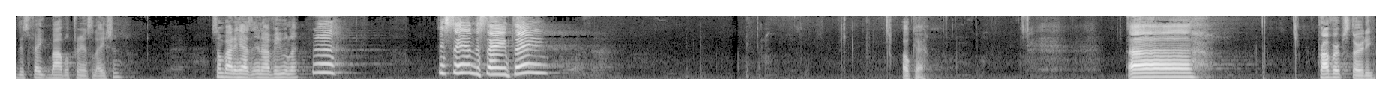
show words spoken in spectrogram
this fake Bible translation? Somebody has an NIV, we're like, eh, it's saying the same thing. Okay. Uh, Proverbs 30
